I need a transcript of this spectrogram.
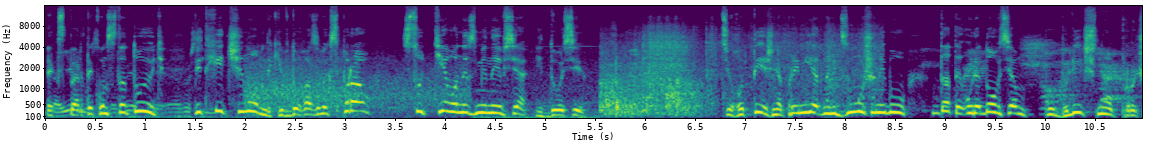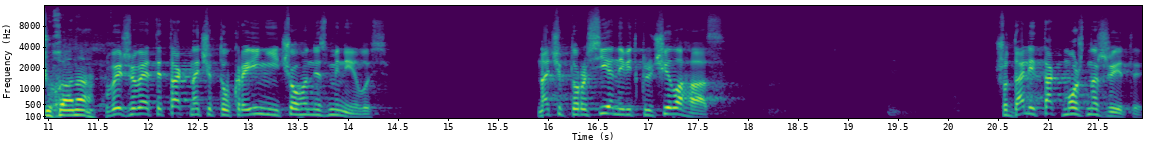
Експерти констатують, підхід чиновників до газових справ суттєво не змінився і досі. Цього тижня прем'єр навіть змушений був дати урядовцям публічно прочухана. Ви живете так, начебто в країні нічого не змінилось. Начебто Росія не відключила газ. Що далі так можна жити.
